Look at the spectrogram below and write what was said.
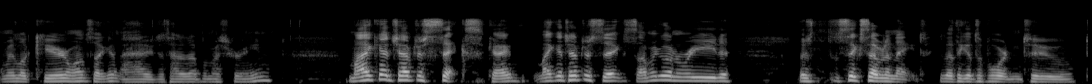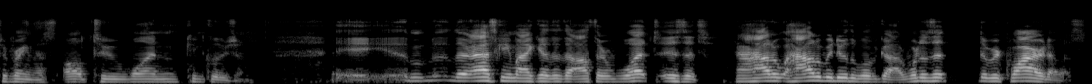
Let me look here one second. I just had it up on my screen. Micah chapter six. Okay, Micah chapter six. I'm gonna go and read there's six, seven, and eight because I think it's important to to bring this all to one conclusion. Eh, they're asking Micah, the author, what is it? How do how do we do the will of God? What is it that required of us.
